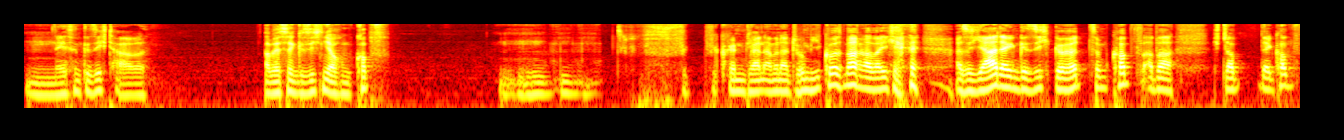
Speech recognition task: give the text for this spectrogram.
Hm, Nee, es sind Gesichthaare. Aber ist dein Gesicht nicht auch im Kopf? Wir wir können einen kleinen Anatomiekurs machen, aber ich, also ja, dein Gesicht gehört zum Kopf, aber ich glaube, der Kopf,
